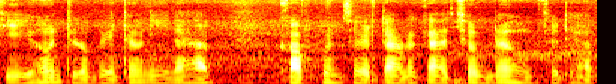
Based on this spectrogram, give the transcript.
ทีห้องจุดลงเวียนเท่านี้นะครับ ขอบคุณสำหรับตามรายการชมด้วยผมสวัสดีครับ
